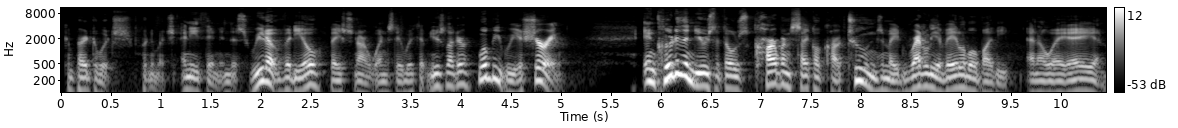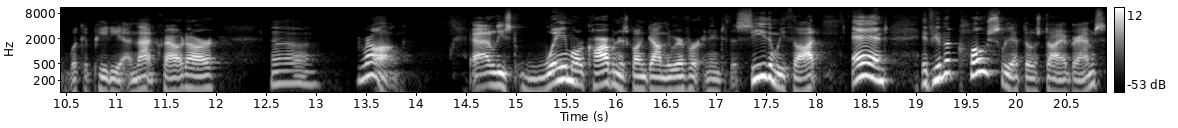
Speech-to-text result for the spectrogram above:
Compared to which, pretty much anything in this readout video, based on our Wednesday Wake Up newsletter, will be reassuring. Including the news that those carbon cycle cartoons made readily available by the NOAA and Wikipedia and that crowd are uh, wrong. At least way more carbon is going down the river and into the sea than we thought. And if you look closely at those diagrams,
